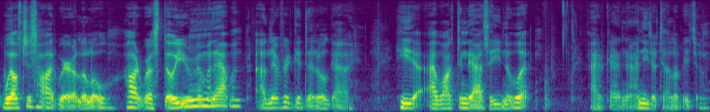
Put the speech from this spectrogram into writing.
Welch's Hardware, a little old hardware store. You remember that one? I'll never forget that old guy. He, I walked in there. I said, "You know what? I've got, I need a television,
